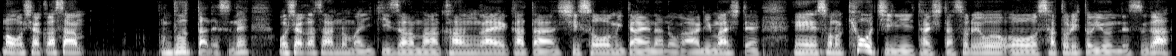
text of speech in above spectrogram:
まあ、お釈迦さん、ブッダですね。お釈迦さんの、まあ、生き様、考え方、思想みたいなのがありまして、えー、その境地に達した、それを悟りと言うんですが、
